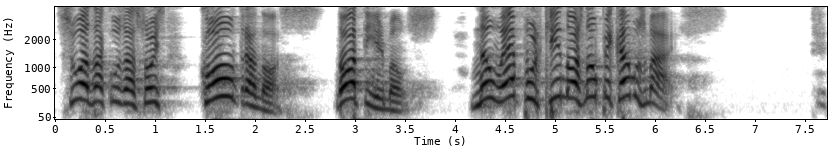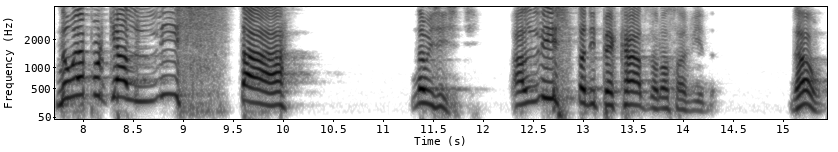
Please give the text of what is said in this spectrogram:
suas acusações contra nós. Notem, irmãos, não é porque nós não pecamos mais. Não é porque a lista não existe. A lista de pecados da nossa vida. Não.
